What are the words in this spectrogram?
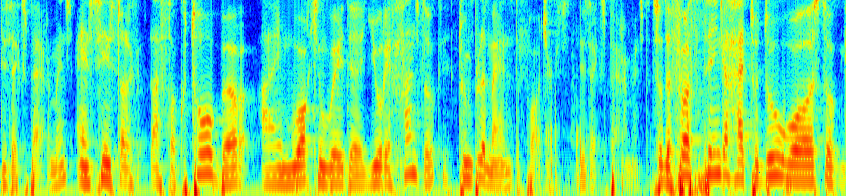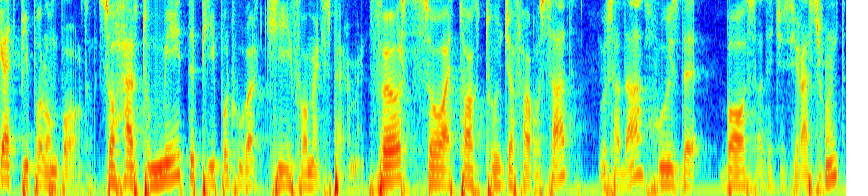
this experiment. And since last October, I'm working with uh, Yuri Hanzuk to implement the project, this experiment. So the first thing I had to do was to get people on board. So I have to meet the people who were key for my experiment. First, so I talked to Jafar Usad, Usada, who is the boss at the HEC restaurant,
